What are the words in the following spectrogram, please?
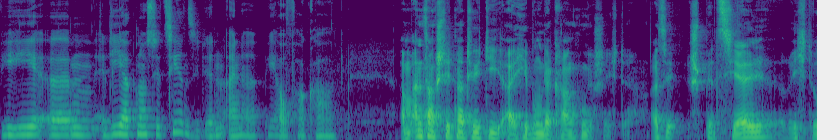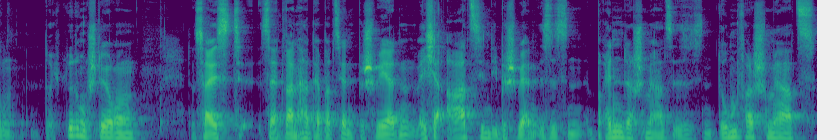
Wie ähm, diagnostizieren Sie denn eine PAVK? Am Anfang steht natürlich die Erhebung der Krankengeschichte, also speziell Richtung Durchblutungsstörung. Das heißt, seit wann hat der Patient Beschwerden? Welche Art sind die Beschwerden? Ist es ein brennender Schmerz? Ist es ein dumpfer Schmerz?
